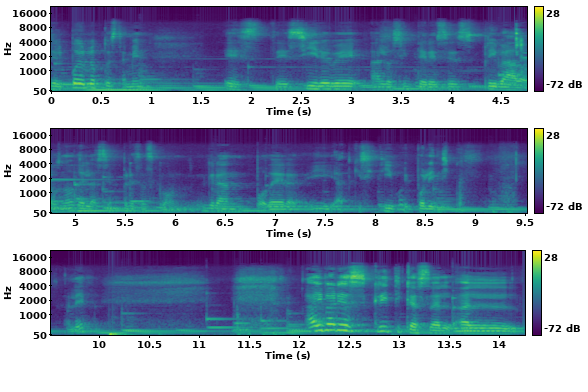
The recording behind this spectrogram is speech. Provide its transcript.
del pueblo, pues también este, sirve a los intereses privados ¿no? de las empresas con gran poder y adquisitivo y político. ¿Vale? Hay varias críticas al,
